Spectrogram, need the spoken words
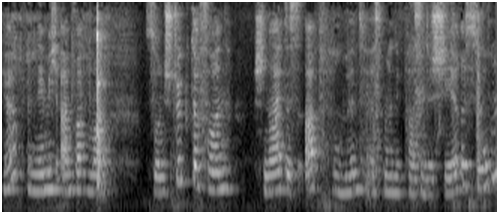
Ja, dann nehme ich einfach mal so ein Stück davon, schneide es ab. Moment, erstmal eine passende Schere suchen.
